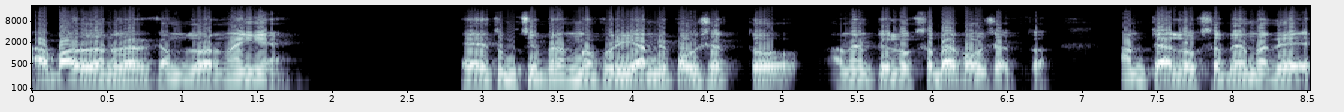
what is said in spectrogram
हा बाळू धनुकर कमजोर नाही आहे हे तुमची ब्रह्मपुरी आम्ही पाहू शकतो. आम्ही आमची लोकसभा पाहू शकतो. आमच्या लोकसभेमध्ये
